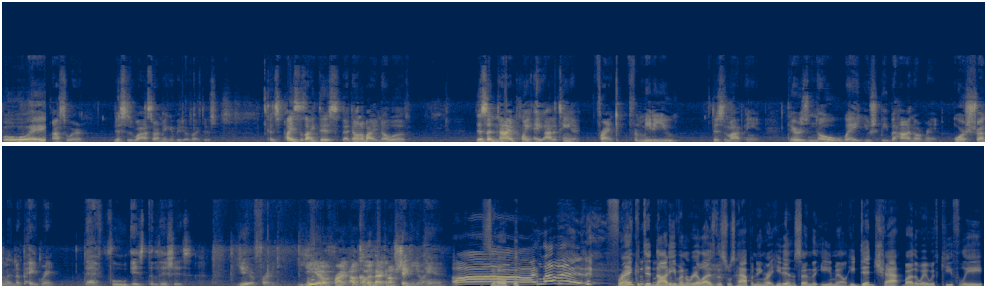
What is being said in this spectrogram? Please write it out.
Boy, I swear, this is why I started making videos like this. Because places like this that don't nobody know of, this is a 9.8 out of 10. Frank, from me to you, this is my opinion. There is no way you should be behind on rent or struggling to pay rent. That food is delicious. Yeah, Frank. Yeah, Frank. I'm coming back and I'm shaking your hand. Oh, So- I love it. Frank did not even realize this was happening, right? He didn't send the email. He did chat, by the way, with Keith Lee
